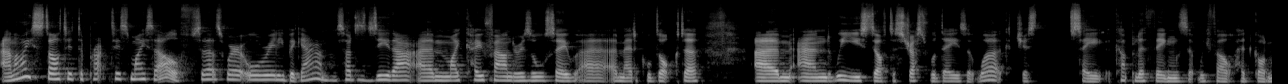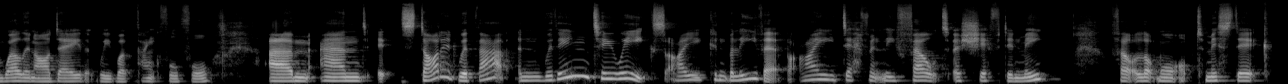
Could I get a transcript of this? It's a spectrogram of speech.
and I started to practice myself. So that's where it all really began. I started to do that. Um, my co founder is also a, a medical doctor. Um, and we used to, after stressful days at work, just say a couple of things that we felt had gone well in our day that we were thankful for. Um, and it started with that. And within two weeks, I couldn't believe it, but I definitely felt a shift in me, felt a lot more optimistic.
